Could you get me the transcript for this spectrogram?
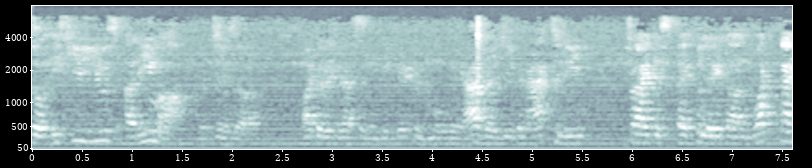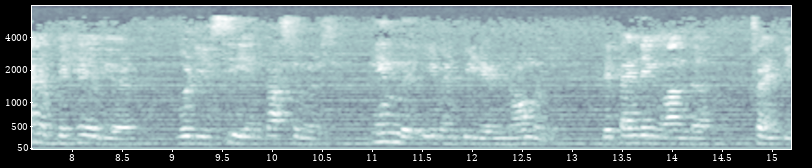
So if you use ARIMA, which is a autoregressive integrated moving average, you can actually try to speculate on what kind of behavior would you see in customers in the event period normally, depending on the trend period.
